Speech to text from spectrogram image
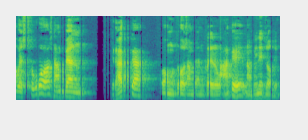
wis tuwa sampean gagah wong tuwa sampean klirwake namine zalim.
